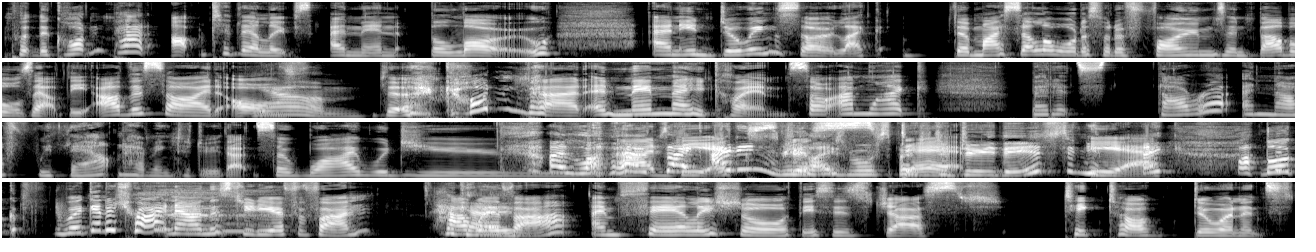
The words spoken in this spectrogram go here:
Put the cotton pad up to their lips and then blow. And in doing so, like the micellar water sort of foams and bubbles out the other side of Yum. the cotton pad and then they cleanse. So I'm like, but it's thorough enough without having to do that. So why would you? I love that. It's like, I didn't realize we were supposed step? to do this. And Yeah. like. Look, we're going to try it now in the studio for fun. However, I'm fairly sure this is just TikTok doing its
